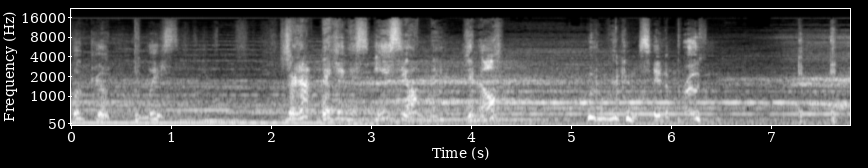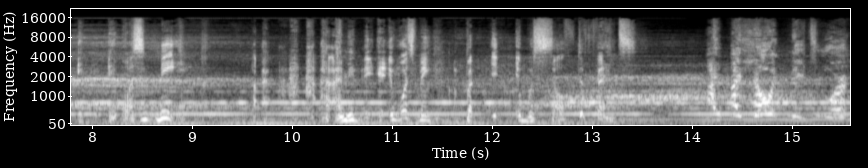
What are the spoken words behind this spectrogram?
God, oh God, please. You're not making this easy on me, you know? What am I gonna say to Bruce? It, it, it, it wasn't me. I, I, I mean, it, it was me, but it, it was self-defense. I, I know it needs work.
